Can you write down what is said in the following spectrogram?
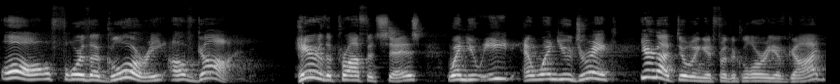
all for the glory of God. Here the prophet says, when you eat and when you drink, you're not doing it for the glory of God.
